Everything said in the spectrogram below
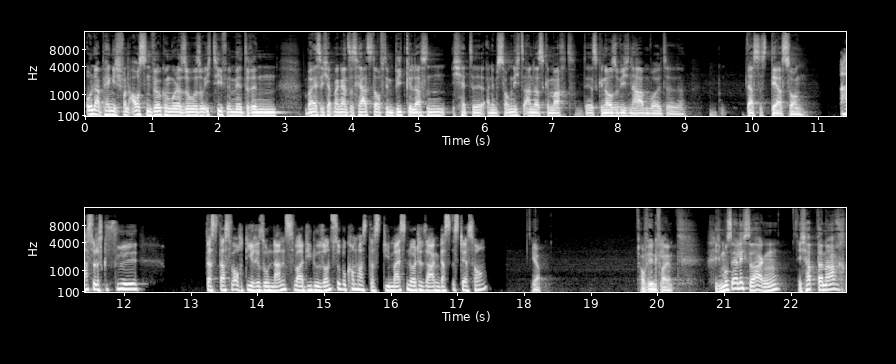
unabhängig von Außenwirkung oder so, so ich tief in mir drin weiß, ich habe mein ganzes Herz da auf dem Beat gelassen. Ich hätte an dem Song nichts anders gemacht. Der ist genauso, wie ich ihn haben wollte. das ist der Song. Hast du das Gefühl, dass das auch die Resonanz war, die du sonst so bekommen hast, dass die meisten Leute sagen, das ist der Song? Ja. Auf jeden okay. Fall. Ich muss ehrlich sagen, ich habe danach,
